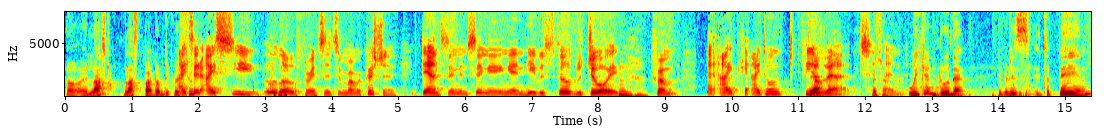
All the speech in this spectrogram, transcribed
uh, last last part of the question. I said I see. Well, for instance, in Ramakrishna, dancing and singing, and he was filled with joy mm-hmm. from. I, I, I don't feel yeah. that. And, we can do that. If it is it's a pain,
